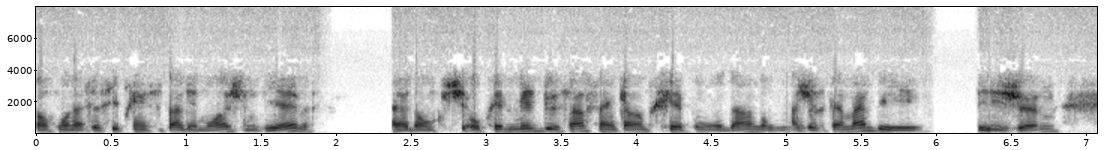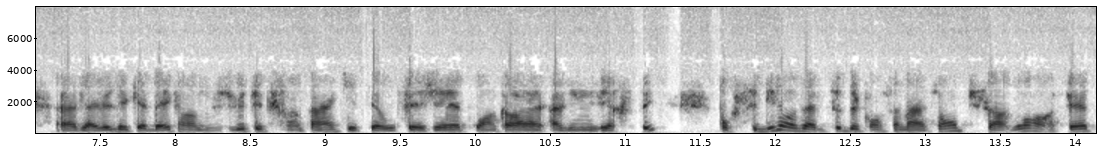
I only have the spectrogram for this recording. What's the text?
Donc, mon associé principal et moi, Geneviève, euh, donc, auprès de 1250 répondants, donc majoritairement des, des jeunes euh, de la Ville de Québec en 18 et 30 ans qui étaient au cégep ou encore à, l'université pour cibler leurs habitudes de consommation puis savoir en fait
